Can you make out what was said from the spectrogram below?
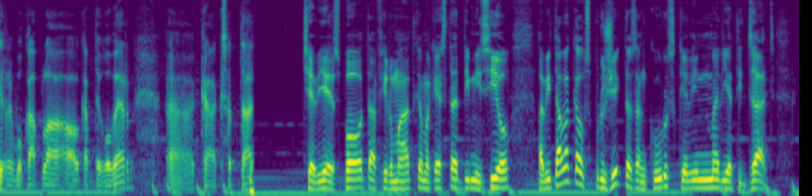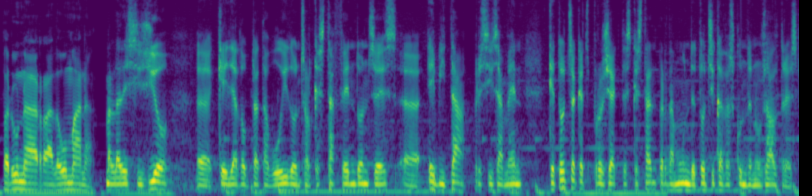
irrevocable al cap de govern, eh, que ha acceptat. Xavier Espot ha afirmat que amb aquesta dimissió evitava que els projectes en curs quedin mediatitzats per una errada humana. La decisió eh, que ell ha adoptat avui doncs, el que està fent doncs, és eh, evitar precisament que tots aquests projectes que estan per damunt de tots i cadascun de nosaltres,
